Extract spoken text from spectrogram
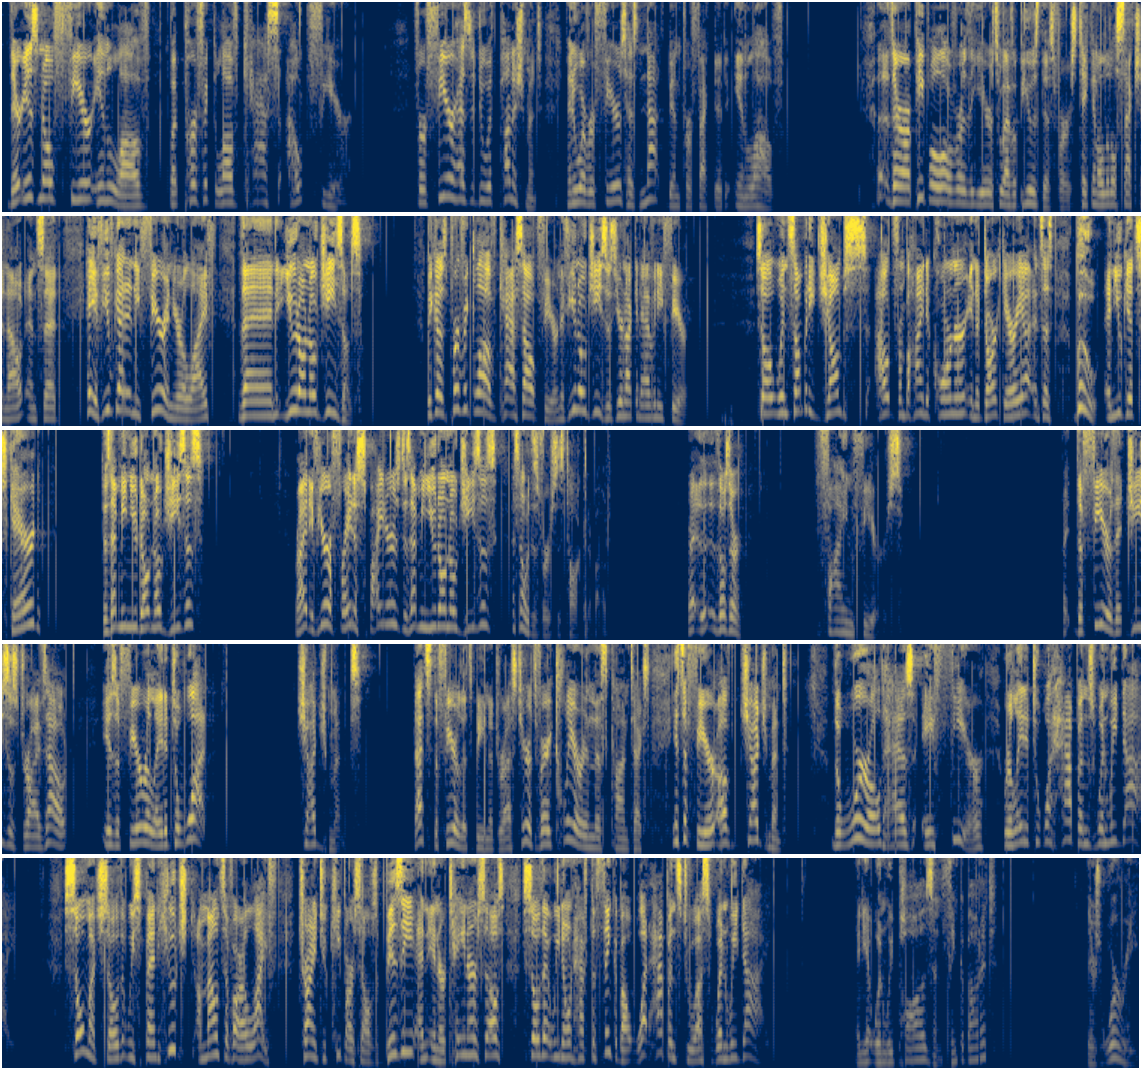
There is no fear in love, but perfect love casts out fear. For fear has to do with punishment, and whoever fears has not been perfected in love. There are people over the years who have abused this verse, taken a little section out and said, hey, if you've got any fear in your life, then you don't know Jesus. Because perfect love casts out fear. And if you know Jesus, you're not going to have any fear. So when somebody jumps out from behind a corner in a dark area and says, boo, and you get scared, does that mean you don't know Jesus? Right? If you're afraid of spiders, does that mean you don't know Jesus? That's not what this verse is talking about. Right? Those are fine fears. Right? The fear that Jesus drives out is a fear related to what? Judgment. That's the fear that's being addressed here. It's very clear in this context. It's a fear of judgment. The world has a fear related to what happens when we die. So much so that we spend huge amounts of our life trying to keep ourselves busy and entertain ourselves so that we don't have to think about what happens to us when we die. And yet, when we pause and think about it, there's worry,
